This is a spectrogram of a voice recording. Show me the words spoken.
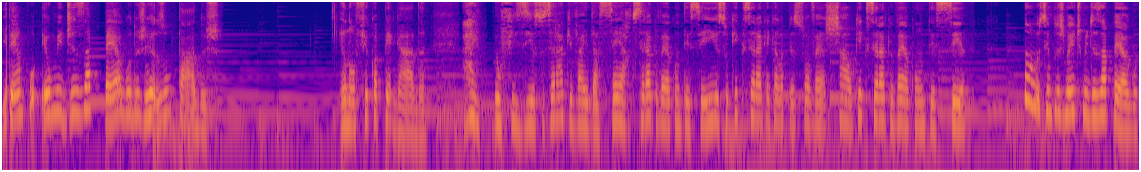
E tempo eu me desapego dos resultados. Eu não fico apegada. Ai, eu fiz isso, será que vai dar certo? Será que vai acontecer isso? O que será que aquela pessoa vai achar? O que será que vai acontecer? Não, eu simplesmente me desapego.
